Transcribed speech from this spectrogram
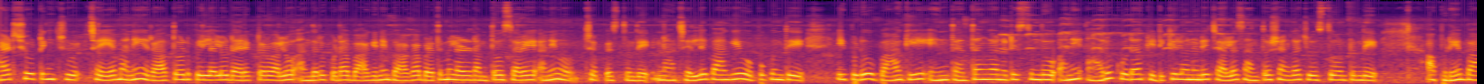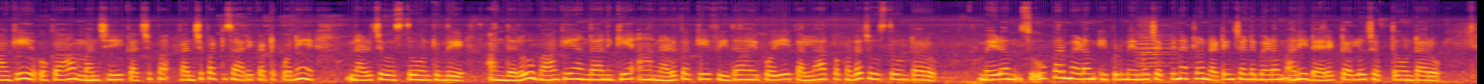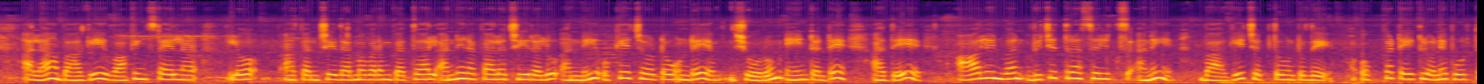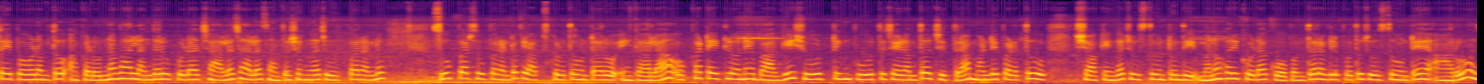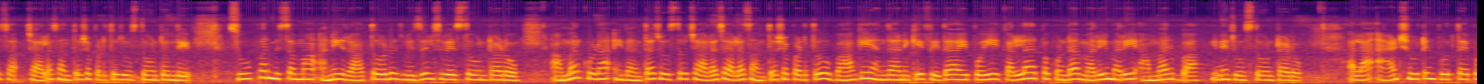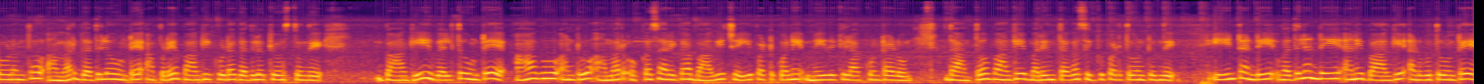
Ad shooting చూ చేయమని రాథోడ్ పిల్లలు director వాళ్ళు అందరూ కూడా బాగిని బాగా బ్రతిమలాడడంతో సరే అని చెప్పేస్తుంది. నా చెల్లి బాగి ఒప్పుకుంది. ఇప్పుడు బాగి ఎంత అంతంగా నటిస్తుందో అని ఆరు కూడా కిటికీలో నుండి చాలా సంతోషంగా చూస్తూ ఉంటుంది. అప్పుడే బాగి ఒక మంచి కచ్చిప కంచిపట్టు శారీ కట్టుకొని నడిచి వస్తూ ఉంటుంది. అందరూ బాగి అందానికి ఆ నడకకి ఫిదా అయిపోయి కళ్ళార్పకుండా చూస్తూ ఉంటారు. మేడం సూపర్ మేడం ఇప్పుడు మేము చెప్పినట్లు నటించండి మేడం అని డైరెక్టర్లు చెప్తూ ఉంటారు. అలా బాగి వాకింగ్ స్టైల్లో కంచి ధర్మవరం గద్వాల్ అన్ని రకాల చీరలు అన్నీ ఒకే చోట ఉండే షోరూమ్. ఏంటంటే అదే all in one Vichitra silks అని బాగి చెప్తూ ఉంటుంది. ఒక్క టేక్లోనే పూర్తయిపోవడంతో అక్కడ ఉన్న వాళ్ళందరూ కూడా చాలా చాలా సంతోషంగా చూపారన్ను సూపర్ సూపర్ అంటూ క్లాప్స్ కొడుతూ ఉంటారు. ఇంకా అలా ఒక్క టేక్లోనే బాగి షూటింగ్ పూర్తి చేయడంతో చిత్ర మండిపడుతూ షాకింగ్గా చూస్తూ ఉంటుంది. మనోహరి కూడా కోపంతో రగిలిపోతూ చూస్తూ ఉంటే ఆరు స- చాలా సంతోషపడుతూ చూస్తూ ఉంటుంది. సూపర్ మిస్ అమ్మ అని రాతోడు విజిల్స్ వేస్తూ ఉంటాడు. అమర్ కూడా ఇదంతా చూస్తూ చాలా చాలా సంతోషపడుతూ బాగి అందానికి ఫిదా అయిపోయి కళ్ళార్పకుండా మరీ మరీ అమర్ బాగిని చూస్తూ ఉంటాడు. అలా యాడ్ షూటింగ్ పూర్తయిపోవడంతో అమర్ గదిలో ఉంటే అప్పుడే బాగి కూడా గదిలోకి వస్తుంది. బాగి వెళ్తూ ఉంటే ఆగు అంటూ అమర్ ఒక్కసారిగా బాగి చెయ్యి పట్టుకొని మీదికి లాక్కుంటాడు. దాంతో బాగి మరింతగా సిగ్గుపడుతూ ఉంటుంది. ఏంటండి? వదిలండి అని బాగి అడుగుతూ ఉంటే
